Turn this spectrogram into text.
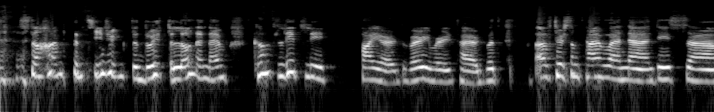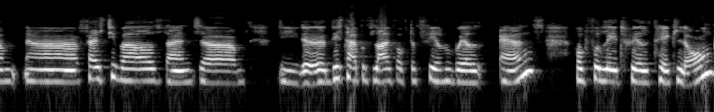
so I'm continuing to do it alone, and I'm completely tired, very very tired. But after some time when uh, these um, uh, festivals and um, the, uh, this type of life of the film will end. Hopefully it will take long.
